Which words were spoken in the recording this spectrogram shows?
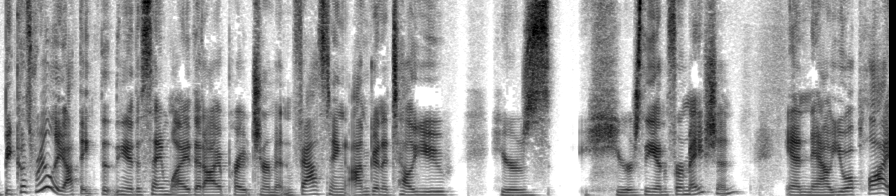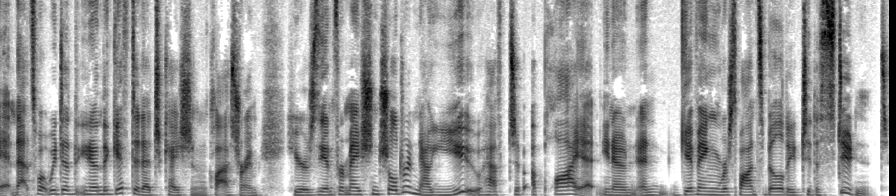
because really, I think that you know the same way that I approach intermittent fasting, I'm going to tell you here's here's the information and now you apply it. And that's what we did you know in the gifted education classroom. Here's the information children now you have to apply it you know and giving responsibility to the student.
